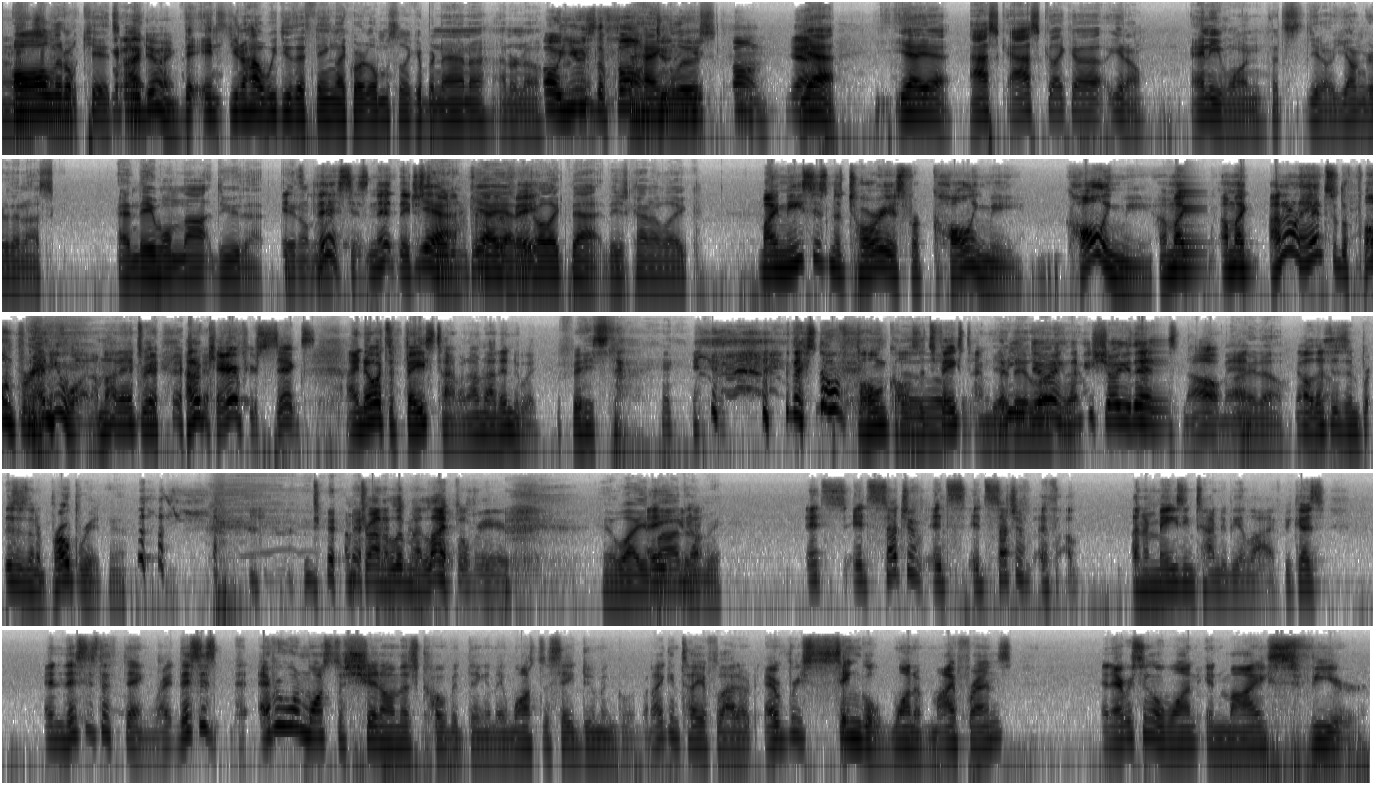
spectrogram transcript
All little kids. What are they I- doing? the- and you know how we do the thing like we're almost like a banana. I don't know. oh, use the phone. hang Dude, use loose. the phone. yeah. Yeah. yeah, yeah, Ask ask like a you know anyone that's you know younger than us, and they will not do that. They It's don't. this, isn't it? They just yeah, hold it in front yeah, of yeah. their They face. go like that. They just kind of like. My niece is notorious for calling me, calling me. I'm like, I'm like, I don't answer the phone for anyone. I'm not answering. I don't care if you're six. I know it's a FaceTime, and I'm not into it. FaceTime. There's no phone calls. It's Yeah, FaceTime. yeah, what are you doing? Let me show you this. No, man. I know. No, this is imp- this is inappropriate. I'm trying to live my life over here. Yeah, why are you Hey, you bothering know- me? it's it's such a it's it's such a, a- an amazing time to be alive because and this is the thing right? This is everyone wants to shit on this covid thing and they wants to say doom and gloom. But i can tell you flat out every single one of my friends and every single one in my sphere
